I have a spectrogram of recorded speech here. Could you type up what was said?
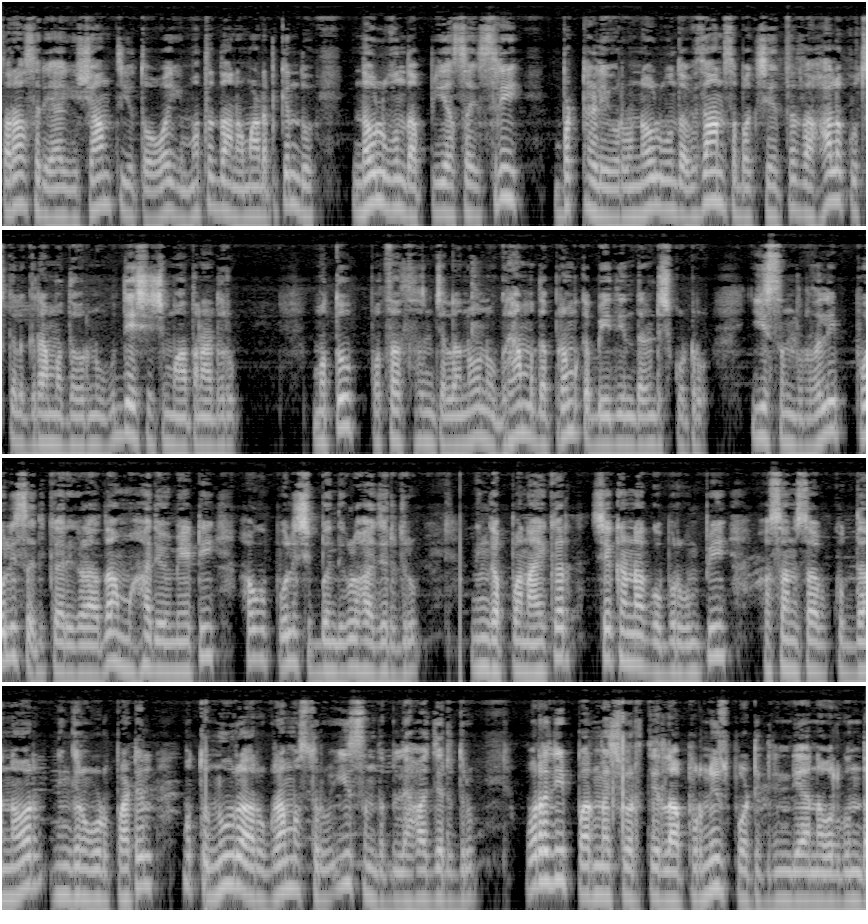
ಸರಾಸರಿಯಾಗಿ ಶಾಂತಿಯುತವಾಗಿ ಮತದಾನ ಮಾಡಬೇಕೆಂದು ನವಲಗುಂದ ಪಿಎಸ್ಐ ಶ್ರೀ ಭಟ್ಟಳ್ಳಿಯವರು ನವಲಗುಂದ ವಿಧಾನಸಭಾ ಕ್ಷೇತ್ರದ ಹಾಲಕುಸ್ಕಲ್ ಗ್ರಾಮದವರನ್ನು ಉದ್ದೇಶಿಸಿ ಮಾತನಾಡಿದರು. ಮತ್ತು ಪಥಸಂಚಲನವನ್ನು ಗ್ರಾಮದ ಪ್ರಮುಖ ಬೀದಿಯಿಂದ ನಡೆಸಿಕೊಟ್ಟರು ಈ ಸಂದರ್ಭದಲ್ಲಿ ಪೊಲೀಸ್ ಅಧಿಕಾರಿಗಳಾದ ಮಹಾದೇವ ಮೇಟಿ ಹಾಗೂ ಪೊಲೀಸ್ ಸಿಬ್ಬಂದಿಗಳು ಹಾಜರಿದ್ದರು. ನಿಂಗಪ್ಪ ನಾಯ್ಕರ್, ಶೇಖಣ್ಣ ಗೊಬ್ಬರಗುಂಪಿ, ಹಸನ್ ಸಾಬ್ ಖುದ್ದನ್ನವರ್ ನಿಂಗನಗೌಡ ಪಾಟೀಲ್ ಮತ್ತು ನೂರಾರು ಗ್ರಾಮಸ್ಥರು ಈ ಸಂದರ್ಭದಲ್ಲಿ ಹಾಜರಿದ್ದರು. ವರದಿ Parameshwar Tirlapur news forty India, Navalgund.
